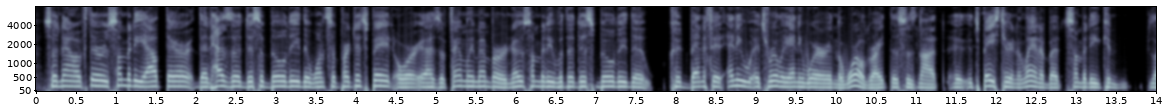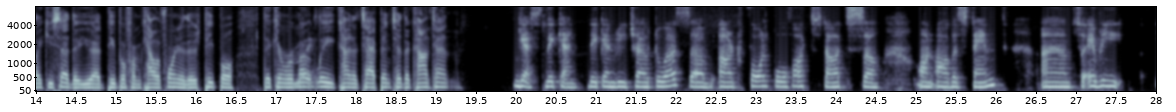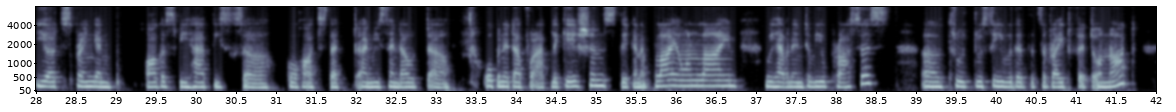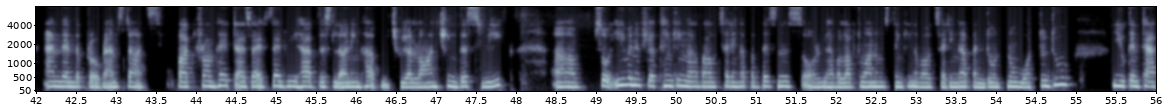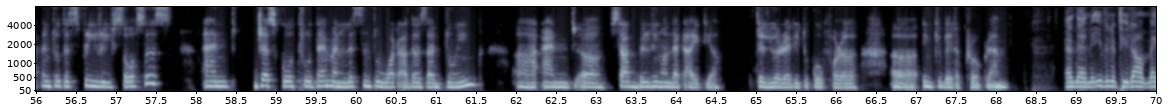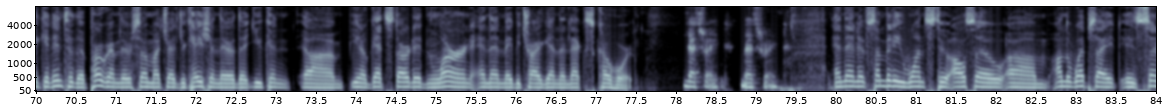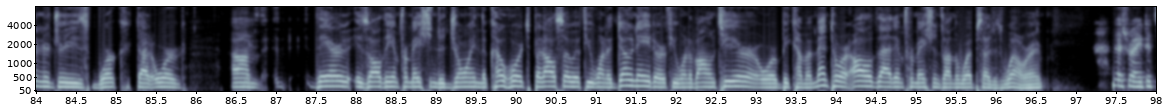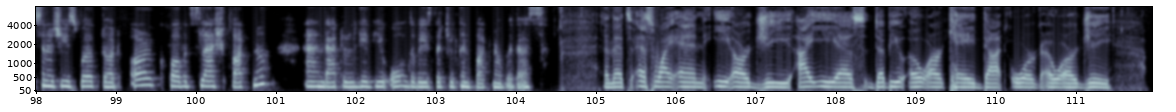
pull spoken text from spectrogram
So now, if there is somebody out there that has a disability that wants to participate, or has a family member or knows somebody with a disability that could benefit any it's really anywhere in the world right this is not it's based here in atlanta but somebody can like you said that you had people from california there's people that can remotely right. kind of tap into the content Yes, they can. They can reach out to us. Uh, our fall cohort starts uh, on August 10th. Um, so every year, spring and August, we have these uh, cohorts that, and we send out, uh, open it up for applications. They can apply online. We have an interview process uh, through to see whether it's a right fit or not. And then the program starts. Apart from it, as I said, we have this learning hub, which we are launching this week. Uh, so even if you're thinking about setting up a business or you have a loved one who's thinking about setting up and don't know what to do, you can tap into this free resources and just go through them and listen to what others are doing uh, and uh, start building on that idea till you're ready to go for a, a incubator program. And then even if you don't make it into the program, there's so much education there that you can, um, you know, get started and learn, and then maybe try again the next cohort. That's right. That's right. And then if somebody wants to also um, on the website is synergieswork.org. Um, yes. There is all the information to join the cohorts, but also if you want to donate or if you want to volunteer or become a mentor, all of that information is on the website as well, right? That's right. It's synergieswork.org forward slash partner, and that will give you all the ways that you can partner with us and that's S Y N E R G I E S W O R K dot org O R G.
